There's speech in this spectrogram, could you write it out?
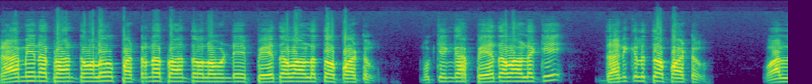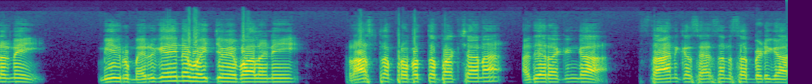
గ్రామీణ ప్రాంతంలో పట్టణ ప్రాంతంలో ఉండే పేదవాళ్ళతో పాటు ముఖ్యంగా పేదవాళ్ళకి ధనికులతో పాటు వాళ్ళని మీరు మెరుగైన వైద్యం ఇవ్వాలని రాష్ట్ర ప్రభుత్వ పక్షాన అదే రకంగా స్థానిక శాసనసభ్యుడిగా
